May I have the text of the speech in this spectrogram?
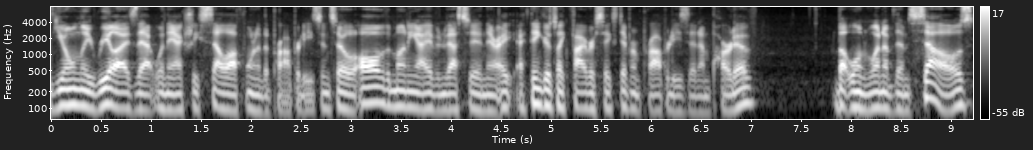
you only realize that when they actually sell off one of the properties. And so all of the money I have invested in there, I, I think there's like five or six different properties that I'm part of. But when one of them sells,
